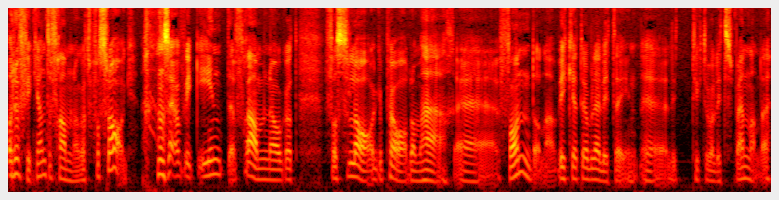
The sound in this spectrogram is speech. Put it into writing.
och då fick jag inte fram något förslag. Så jag fick inte fram något förslag på de här eh, fonderna, vilket jag blev lite, eh, tyckte var lite spännande.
